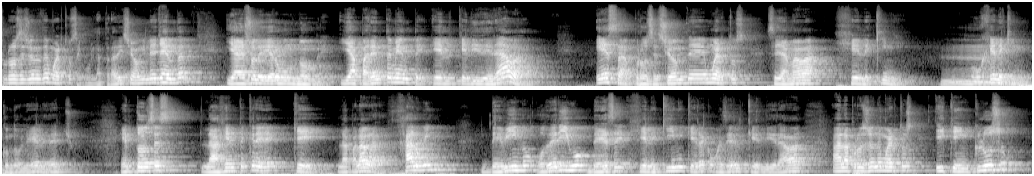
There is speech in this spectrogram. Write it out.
procesiones de muertos, según la tradición y leyenda, y a eso le dieron un nombre. Y aparentemente el que lideraba esa procesión de muertos se llamaba Helekini, o mm. Helekin con doble L de hecho. Entonces, la gente cree que la palabra Halloween devino o derivo de ese Helekini, que era como decir el que lideraba a la procesión de muertos, y que incluso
